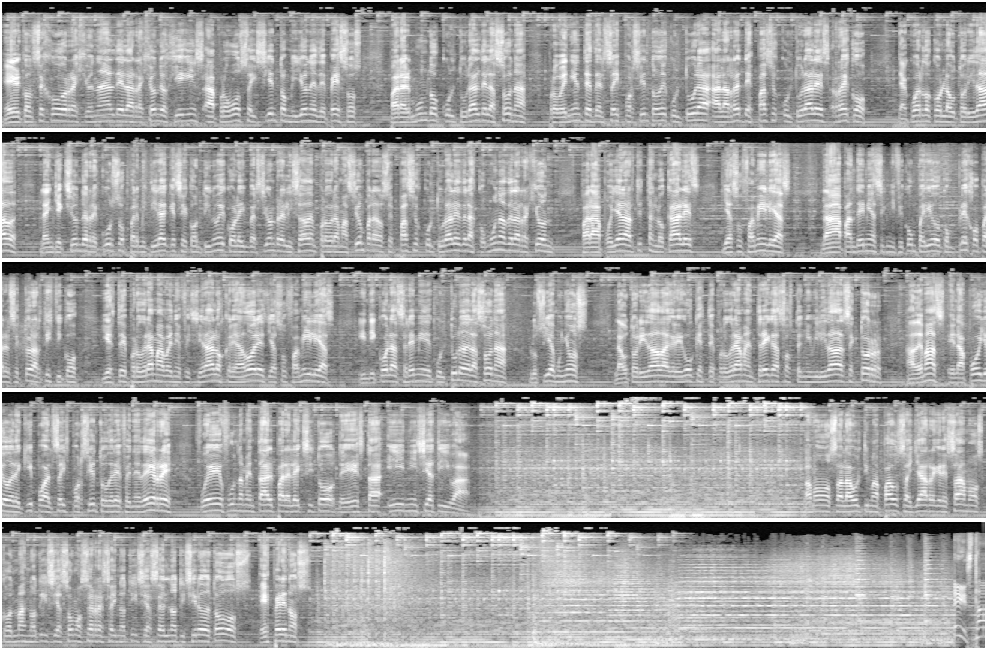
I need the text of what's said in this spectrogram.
El Consejo Regional de la región de O'Higgins aprobó 600 millones de pesos para el mundo cultural de la zona, provenientes del 6% de cultura a la red de espacios culturales RECO. De acuerdo con la autoridad, la inyección de recursos permitirá que se continúe con la inversión realizada en programación para los espacios culturales de las comunas de la región, para apoyar a artistas locales y a sus familias. La pandemia significó un periodo complejo para el sector artístico y este programa beneficiará a los creadores y a sus familias, indicó la Seremi de Cultura de la zona, Lucía Muñoz. La autoridad agregó que este programa entrega sostenibilidad al sector. Además, el apoyo del equipo al 6% del FNDR fue fundamental para el éxito de esta iniciativa. Vamos a la última pausa, ya regresamos con más noticias. Somos R6 Noticias, el noticiero de todos. Espérenos.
